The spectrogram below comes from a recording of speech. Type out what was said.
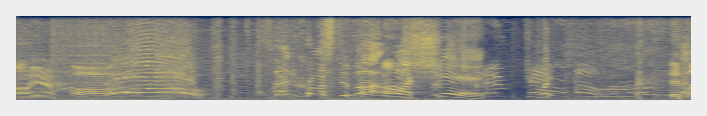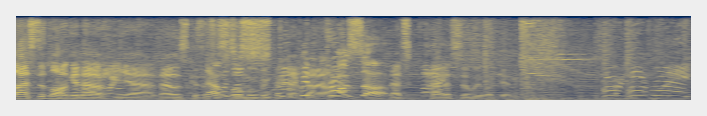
Oh yeah. Oh! That crossed him up! Oh shit! What? It lasted long enough. Yeah, that was because it's That a was slow a moving stupid projectile. cross up! That's kind of silly looking. break.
